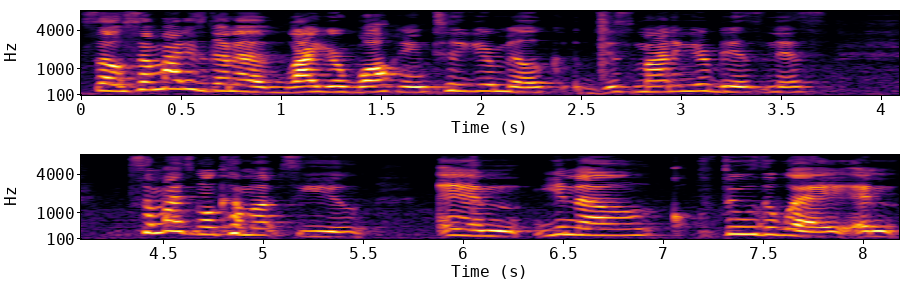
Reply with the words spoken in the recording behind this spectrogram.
So somebody's gonna, while you're walking to your milk, just minding your business, somebody's gonna come up to you and you know through the way. And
